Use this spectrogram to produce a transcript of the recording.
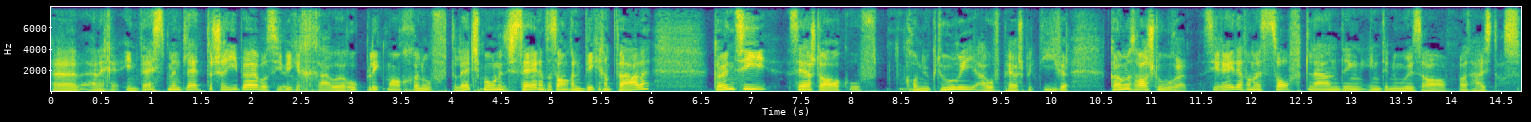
äh, eigentlich Investment-Letter schreiben, wo sie wirklich auch einen Rückblick machen auf den letzten Monat. Das ist sehr interessant, kann ich wirklich empfehlen. Gehen Sie sehr stark auf die Konjunktur auch auf Perspektive. Gehen wir es rasch durch. Sie reden von einem Soft Landing in den USA. Was heißt das?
